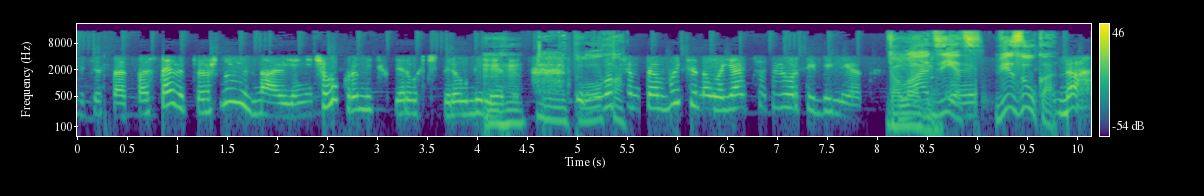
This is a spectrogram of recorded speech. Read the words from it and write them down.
в аттестат поставят, потому что, ну, не знаю я ничего, кроме этих первых четырех билетов. Ну, И, в общем-то, вытянула я четвертый билет. Да. Молодец. Везука. Да,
